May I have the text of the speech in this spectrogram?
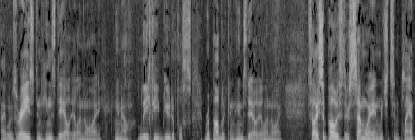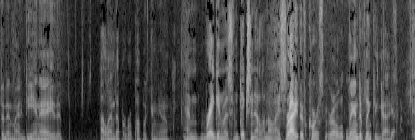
I was raised in Hinsdale, Illinois. You know, leafy, beautiful Republican Hinsdale, Illinois. So I suppose there's some way in which it's implanted in my DNA that I'll end up a Republican. You know. And Reagan was from Dixon, Illinois. So. Right, of course. We're all land of Lincoln guys. Yeah.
